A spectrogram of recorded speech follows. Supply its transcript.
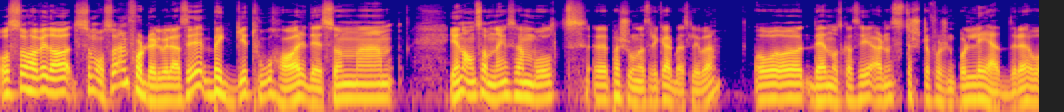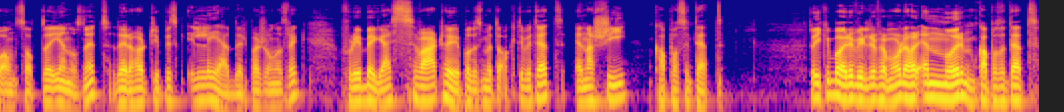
Og så har vi da, som også er en fordel, vil jeg si, begge to har det som uh, I en annen sammenheng så har jeg målt uh, personlighetstrekk i arbeidslivet. Og det jeg nå skal si, er den største forskjellen på ledere og ansatte i gjennomsnitt. Dere har typisk lederpersonlighetstrekk, fordi begge er svært høye på det som heter aktivitet, energi, kapasitet. Så ikke bare vil dere fremover, dere har enorm kapasitet.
